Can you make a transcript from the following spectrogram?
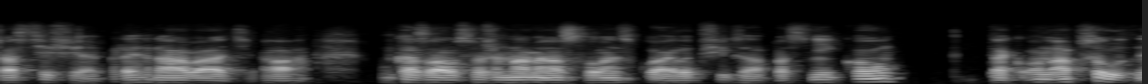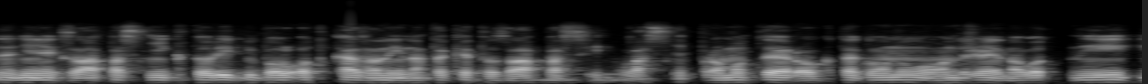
častejšie aj prehrávať a ukázalo sa, že máme na Slovensku aj lepších zápasníkov tak on absolútne nie je zápasník, ktorý by bol odkazaný na takéto zápasy. Vlastne promotér Octagonu, je Novotný,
